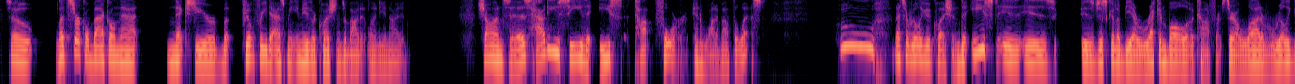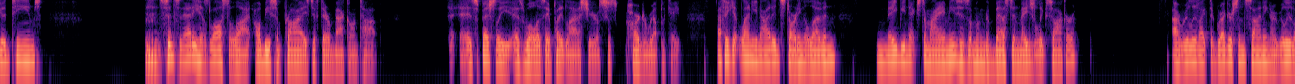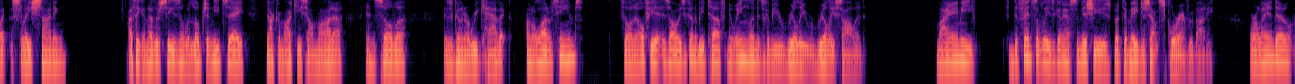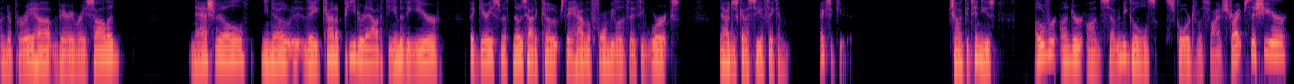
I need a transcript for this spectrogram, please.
So let's circle back on that next year, but feel free to ask me any other questions about Atlanta United. Sean says, How do you see the East top four? And what about the West? Ooh, that's a really good question. The East is is is just going to be a wrecking ball of a conference. There are a lot of really good teams. Cincinnati has lost a lot. I'll be surprised if they're back on top, especially as well as they played last year. It's just hard to replicate. I think Atlanta United starting 11 maybe next to Miami's, is among the best in Major League Soccer. I really like the Gregersen signing. I really like the Slisz signing. I think another season with Lobjanidze, Giakoumakis, Almada, and Silva is going to wreak havoc on a lot of teams. Philadelphia is always going to be tough. New England is going to be really, really solid. Miami defensively is going to have some issues, but they may just outscore everybody. Orlando under Pareja, very, very solid. Nashville, you know, they kind of petered out at the end of the year, but Gary Smith knows how to coach. They have a formula that they think works. Now I just got to see if they can execute it. Sean continues over under on 70 goals scored for the five stripes this year.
